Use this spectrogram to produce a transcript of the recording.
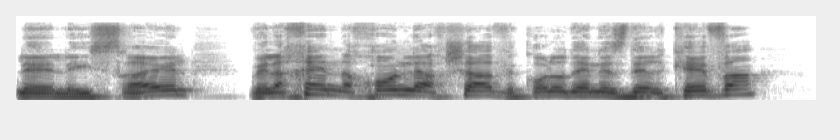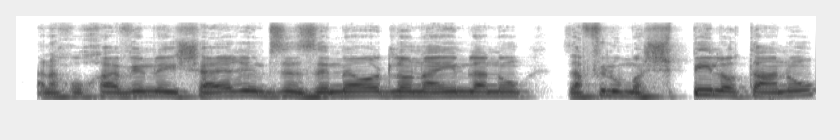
ל- לישראל, ולכן נכון לעכשיו וכל עוד אין הסדר קבע, אנחנו חייבים להישאר עם זה, זה מאוד לא נעים לנו, זה אפילו משפיל אותנו,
